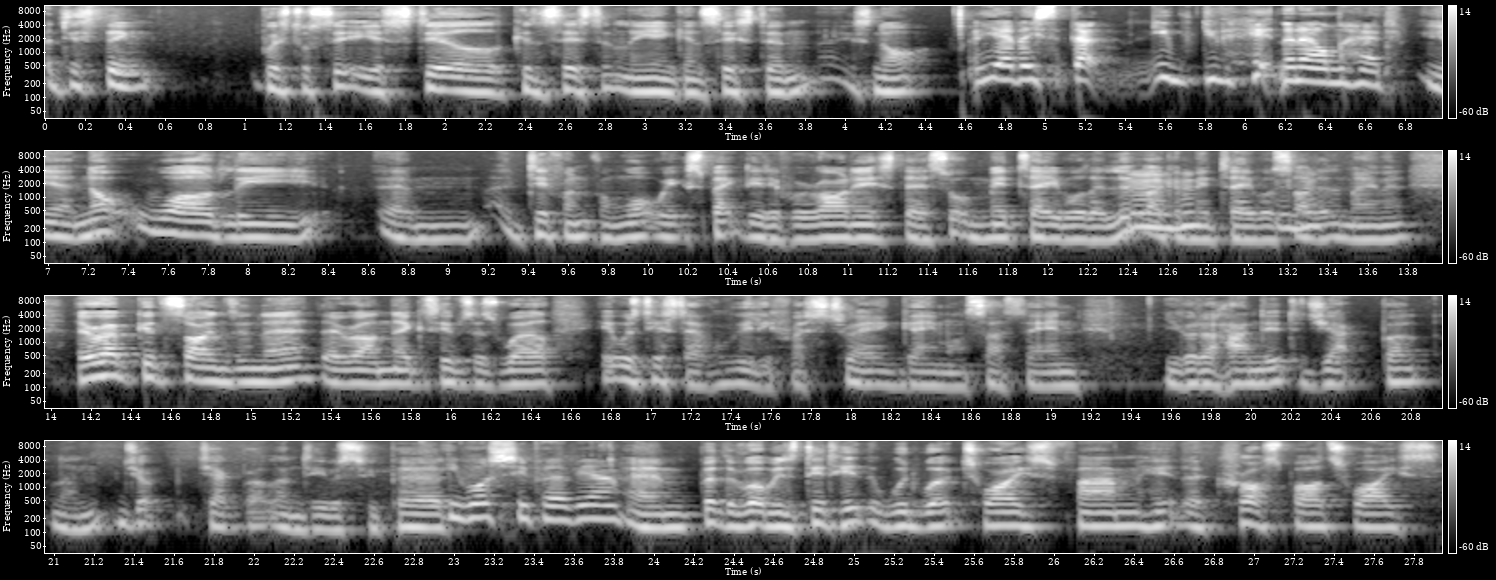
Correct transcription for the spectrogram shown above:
I just think Bristol City is still consistently inconsistent. It's not. Yeah, they that you you've hit the nail on the head. Yeah, not wildly um, different from what we expected. If we're honest, they're sort of mid-table. They look mm-hmm. like a mm-hmm. mid-table side mm-hmm. at the moment. There are good signs in there. There are negatives as well. It was just a really frustrating game on Saturday, and you got to hand it to Jack Butland. Jack Butland, he was superb. He was superb, yeah. Um, but the Robins did hit the woodwork twice. Fam hit the crossbar twice.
